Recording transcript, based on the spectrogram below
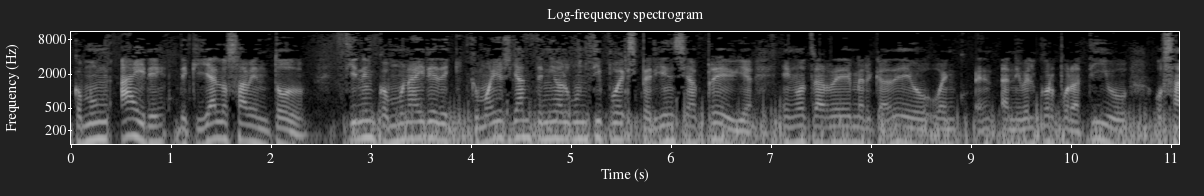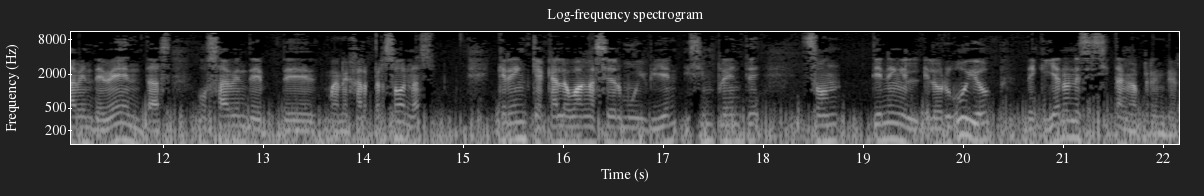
como un aire de que ya lo saben todo. Tienen como un aire de que como ellos ya han tenido algún tipo de experiencia previa en otra red de mercadeo o a nivel corporativo o saben de ventas o saben de, manejar personas, creen que acá lo van a hacer muy bien y simplemente son tienen el orgullo de que ya no necesitan aprender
